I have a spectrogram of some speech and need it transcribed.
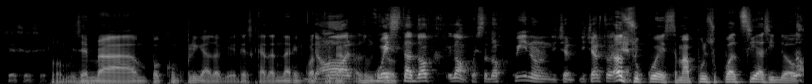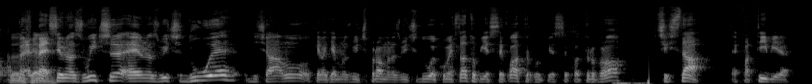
Sì, sì, sì. Oh, mi sembra un po' complicato che riesca ad andare in 4K no, questa dock. No, questa dock qui non di, cer- di certo Non è... su questa, ma pure su qualsiasi dock. No, beh, cioè... beh, se una Switch è una Switch 2, diciamo, che la chiamano Switch Pro, ma una Switch 2, come è stato PS4 con PS4 Pro, ci sta, è fattibile.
